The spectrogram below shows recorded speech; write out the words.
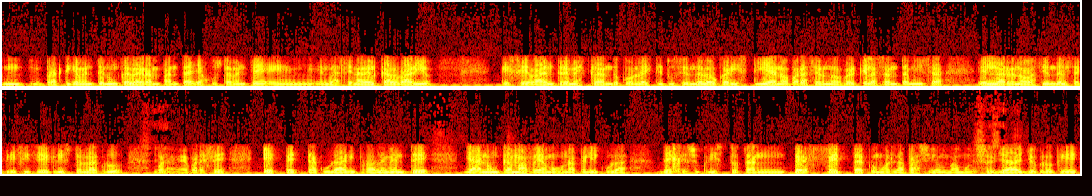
mm, prácticamente nunca en la gran pantalla, justamente en, en la escena del Calvario que se va entremezclando con la institución de la Eucaristía, ¿no? Para hacernos ver que la Santa Misa es la renovación del sacrificio de Cristo en la cruz. Bueno, me parece espectacular y probablemente ya nunca más veamos una película de Jesucristo tan perfecta como es la Pasión, vamos. Eso ya yo creo que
